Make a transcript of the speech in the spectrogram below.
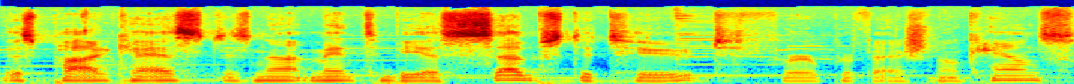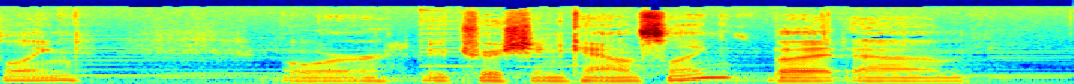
this podcast is not meant to be a substitute for professional counseling or nutrition counseling, but um,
